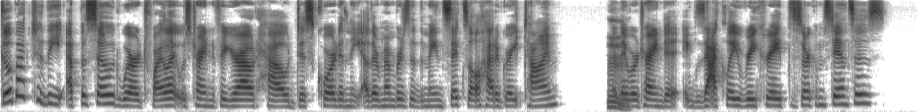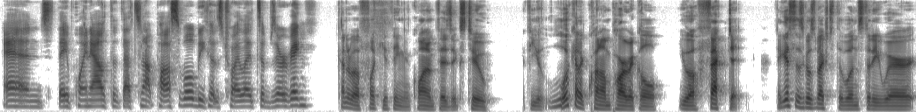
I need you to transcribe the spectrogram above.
Go back to the episode where Twilight was trying to figure out how Discord and the other members of the main six all had a great time. Mm. And they hmm. were trying to exactly recreate the circumstances. And they point out that that's not possible because Twilight's observing. Kind of a funky thing in quantum physics, too. If you look at a quantum particle, you affect it. I guess this goes back to the one study where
